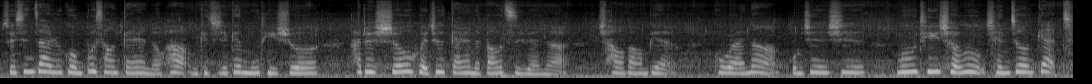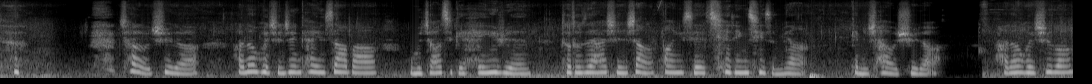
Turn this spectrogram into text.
所以现在，如果我们不想感染的话，我们可以直接跟母体说，他就收回这个感染的孢子源了，超方便。果然呢，我们真的是母体宠物成就 get，超有趣的。好，那回城镇看一下吧。我们找几个黑衣人，偷偷在他身上放一些窃听器，怎么样？感觉超有趣的。好，那回去了。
